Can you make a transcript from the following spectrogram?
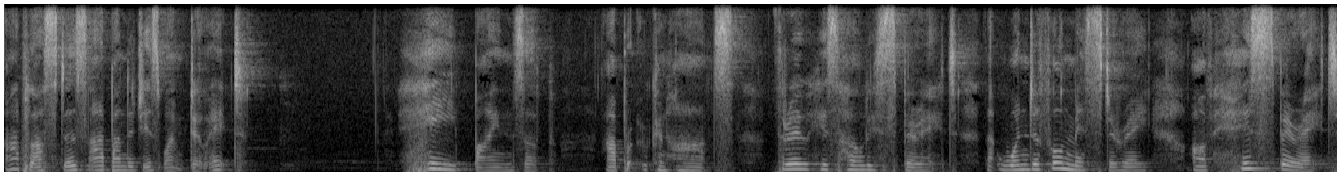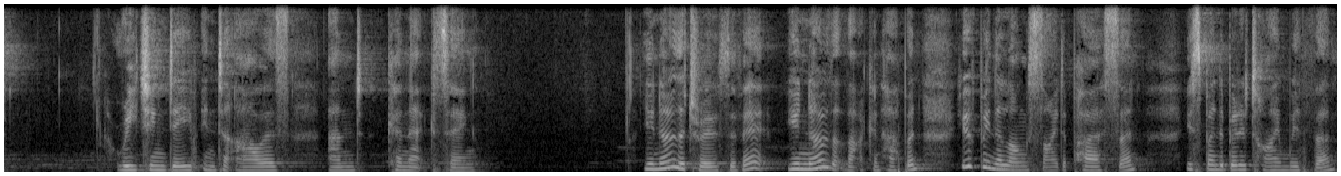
Our plasters, our bandages won't do it. He binds up our broken hearts through His Holy Spirit, that wonderful mystery of His Spirit reaching deep into ours and connecting. You know the truth of it. You know that that can happen. You've been alongside a person, you spend a bit of time with them,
